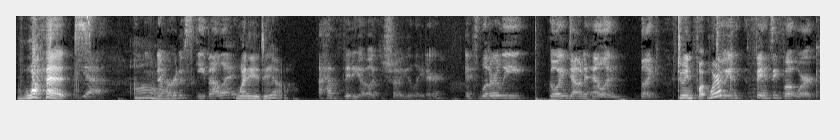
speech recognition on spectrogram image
What? Yeah. Oh. You've never heard of ski ballet? What do you do? I have a video I can show you later. It's literally going down a hill and like Doing footwork? doing fancy footwork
